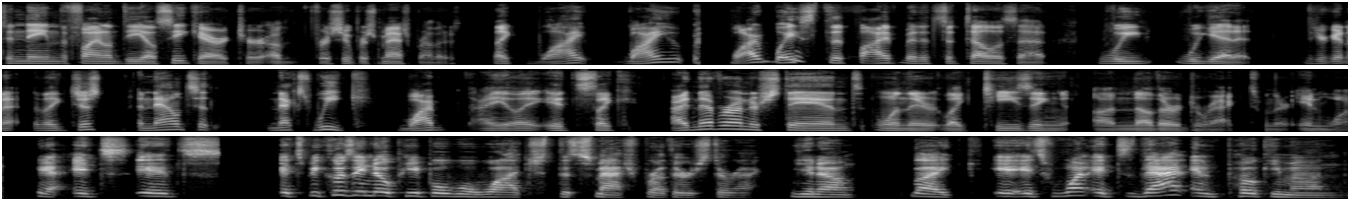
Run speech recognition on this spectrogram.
to name the final DLC character of for Super Smash Brothers. Like why why why waste the 5 minutes to tell us that? We we get it. You're going to like just announce it next week. Why I like it's like I never understand when they're like teasing another direct when they're in one. Yeah, it's it's it's because they know people will watch the Smash Brothers direct. You know, like it, it's one, it's that and Pokemon,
